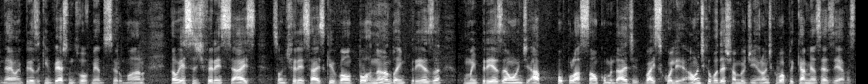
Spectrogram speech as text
né? uma empresa que investe no desenvolvimento do ser humano. Então, esses diferenciais são diferenciais que vão tornando a empresa uma empresa onde a população, a comunidade vai escolher aonde que eu vou deixar meu dinheiro, onde que eu vou aplicar minhas reservas.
